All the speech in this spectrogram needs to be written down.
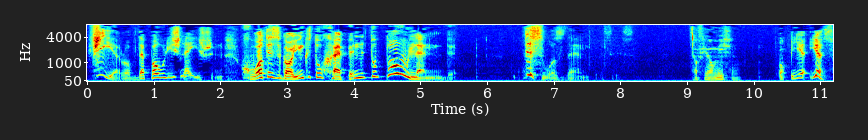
fear of the Polish nation, what is going to happen to Poland. This was the emphasis. Of your mission? Oh, ye- yes,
